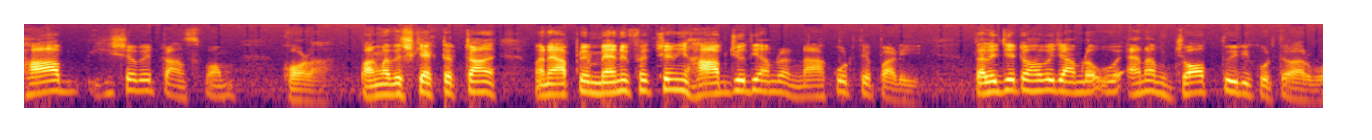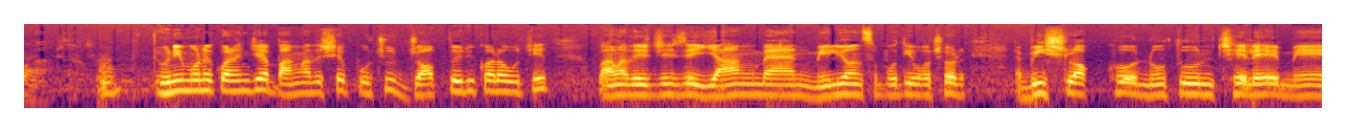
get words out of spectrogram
হাব হিসেবে ট্রান্সফর্ম করা। বাংলাদেশকে একটা মানে আপনি ম্যানুফ্যাকচারিং হাব যদি আমরা না করতে পারি তাহলে যেটা হবে যে আমরা এনাফ জব তৈরি করতে পারব না। উনি মনে করেন যে বাংলাদেশে প্রচুর জব তৈরি করা উচিত। বাংলাদেশ যে যে ইয়াং ম্যান মিলিয়নস প্রতি বছর বিশ লক্ষ নতুন ছেলে মেয়ে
